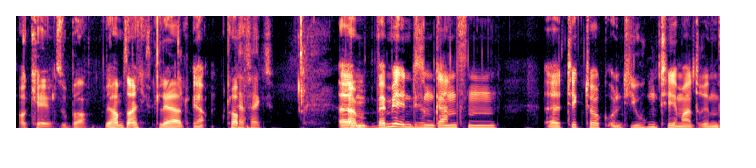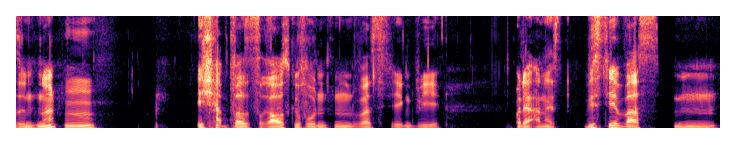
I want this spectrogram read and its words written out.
Okay, super. Wir haben es eigentlich geklärt. Ja. Top. Perfekt. Ähm, wenn wir in diesem ganzen äh, TikTok- und Jugendthema drin sind, ne? Mhm. Ich habe was rausgefunden, was irgendwie. Oder anders. Wisst ihr, was ein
